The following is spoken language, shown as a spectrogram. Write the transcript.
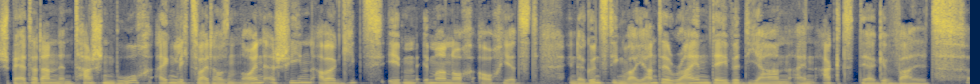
Später dann ein Taschenbuch. Eigentlich 2009 erschienen, aber gibt's eben immer noch auch jetzt in der günstigen Variante. Ryan David Jahn, ein Akt der Gewalt.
